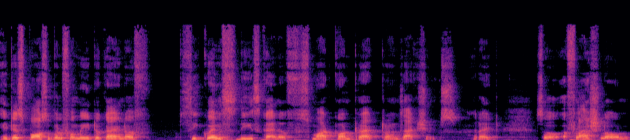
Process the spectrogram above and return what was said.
it is possible for me to kind of sequence these kind of smart contract transactions right? So a flash loan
